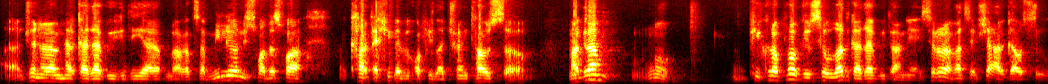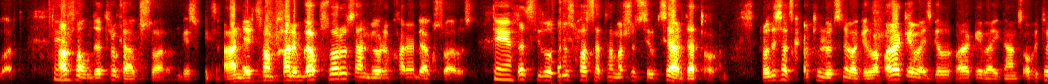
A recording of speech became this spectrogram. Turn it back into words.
ჩვენ არავინ არ გადაგვიგდია რაღაცა მილიონი სხვადასხვა ქარტეხილები ყოფილა ჩვენ თავს მაგრამ ნუ ფიქრობ რომ ღირსეულად გადაგვიტანია ისე რომ რაღაცებში არ გავსრულვართ ახლა უნდათ რომ გავსვარო გესმით ან ერთმა მხარემ გავსვაროს ან მეორე მხარემ გავსვაროს და ცდილობენ სხვა სათამაშო სივრცე არ დატოვონ. როდესაც ქართული ოცნება გელაპარაკება ის გელაპარაკება ის განწყობითო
